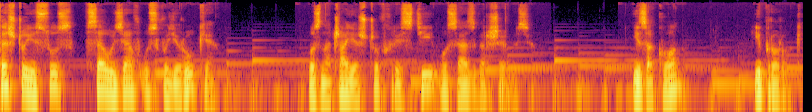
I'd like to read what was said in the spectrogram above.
Те, що Ісус все узяв у свої руки, означає, що в Христі усе звершилося і закон, і пророки.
